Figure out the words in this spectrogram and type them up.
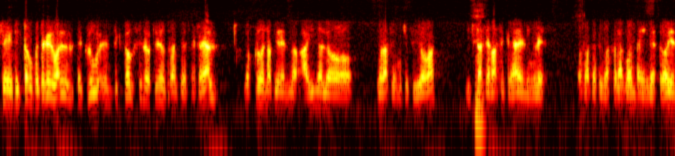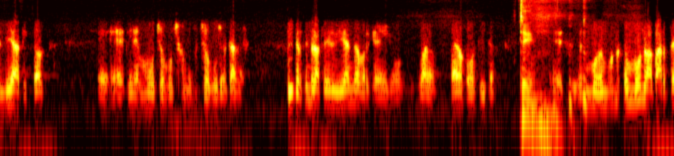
Sí, TikTok. Pensé que igual el, club en TikTok sí lo tiene en francés. En general, los clubes no tienen, no, ahí no lo, no lo hacen muchos idiomas y se Mm. hace más en general en inglés. O sea, se hace una sola cuenta en inglés. Pero hoy en día TikTok eh, eh, tiene mucho, mucho, mucho, mucho alcance. Twitter siempre va a seguir viviendo porque, bueno, sabemos cómo es Twitter. Sí. Es un, un mundo aparte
